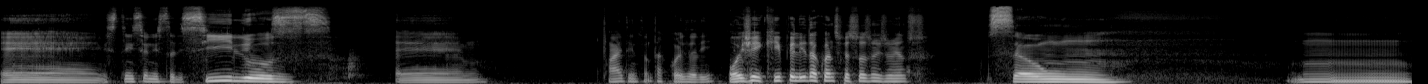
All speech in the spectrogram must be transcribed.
é, extensionista de cílios. É... Ai, tem tanta coisa ali. Hoje a equipe lida quantas pessoas mais ou menos? São. Hum,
